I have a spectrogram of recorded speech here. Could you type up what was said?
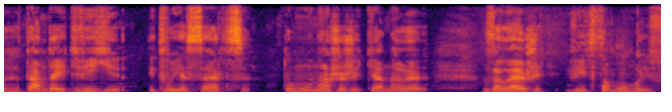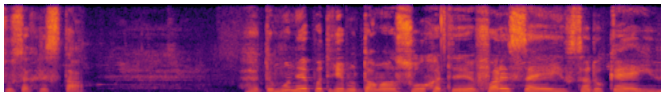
е, там, де і, твій, і твоє серце. Тому наше життя залежить від самого Ісуса Христа. Е, Тому не потрібно там слухати фарисеїв, садукеїв,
